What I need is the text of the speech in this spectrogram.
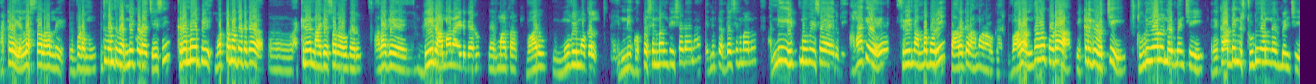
అక్కడ ఇళ్ళ స్థలాల్ని ఇవ్వడము ఇటువంటివన్నీ కూడా చేసి క్రమేపీ మొట్టమొదటగా అక్కినే నాగేశ్వరరావు గారు అలాగే డి రామానాయుడు గారు నిర్మాత వారు మూవీ మొగల్ ఎన్ని గొప్ప సినిమాలు తీశాడు ఆయన? ఎన్ని పెద్ద సినిమాలు? అన్ని హిట్ మూవీస్ ఆయనవి అలాగే శ్రీ నందమూరి తారక రామారావు గారు. వారందరూ కూడా ఇక్కడికి వచ్చి స్టూడియోలు నిర్మించి రికార్డింగ్ స్టూడియోలు నిర్మించి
